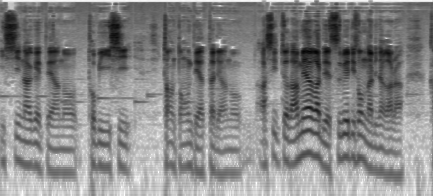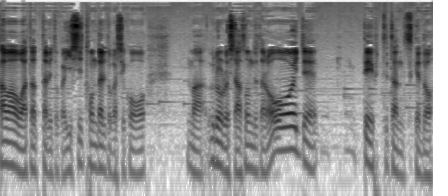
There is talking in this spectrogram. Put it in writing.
石投げて、あの、飛び石、トントンってやったり、あの、足ちょっと雨上がりで滑りそうになりながら、川を渡ったりとか、石飛んだりとかして、こう、まあ、うろうろして遊んでたら、おーいって手振ってたんですけど、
